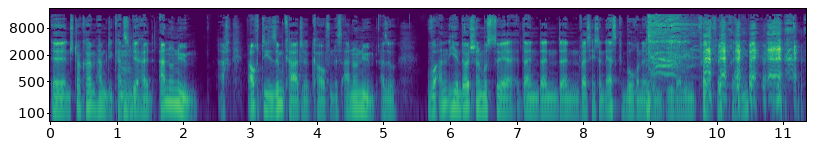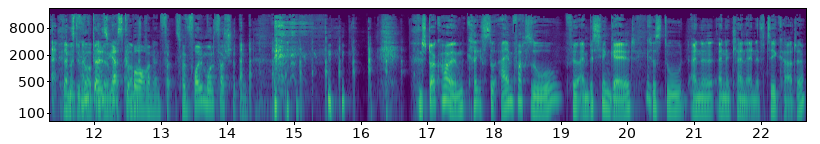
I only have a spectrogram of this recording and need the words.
Äh, in Stockholm haben die, kannst Mhm. du dir halt anonym, ach, auch die SIM-Karte kaufen, ist anonym. Also, wo an, hier in Deutschland musst du ja dein, dein, dein, weiß nicht, dein Erstgeborenen den jeweiligen ver versprechen. damit Das Blut an eines irgendwas kommst. Erstgeborenen soll Vollmond verschütten. In Stockholm kriegst du einfach so für ein bisschen Geld kriegst du eine eine kleine NFC-Karte.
